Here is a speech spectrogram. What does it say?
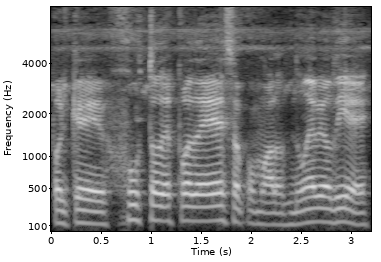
porque justo después de eso, como a los 9 o 10,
